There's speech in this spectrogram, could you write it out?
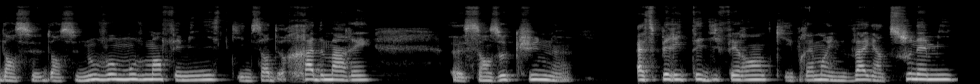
dans ce dans ce nouveau mouvement féministe qui est une sorte de raz-de-marée euh, sans aucune aspérité différente, qui est vraiment une vague, un tsunami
